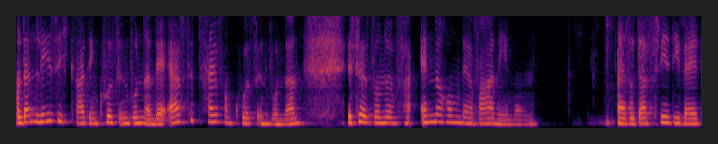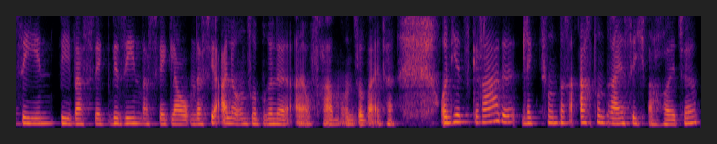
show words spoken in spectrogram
Und dann lese ich gerade den Kurs in Wundern. Der erste Teil vom Kurs in Wundern ist ja so eine Veränderung der Wahrnehmung. Also, dass wir die Welt sehen, wie was wir, wir sehen, was wir glauben, dass wir alle unsere Brille aufhaben und so weiter. Und jetzt gerade Lektion 38 war heute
